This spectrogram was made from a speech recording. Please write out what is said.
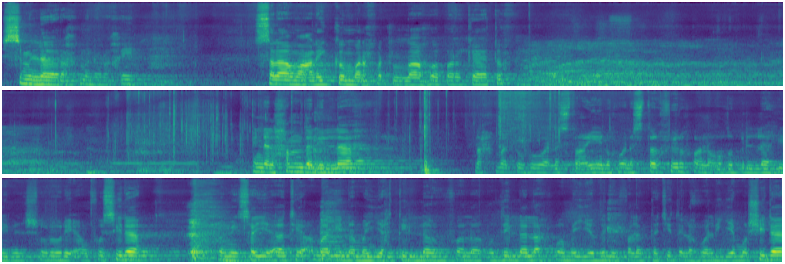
بسم الله الرحمن الرحيم السلام عليكم ورحمة الله وبركاته إن الحمد لله نحمده ونستعينه ونستغفره ونعوذ بالله من شرور أنفسنا ومن سيئات أعمالنا من يهدي الله فلا مضل له ومن يضلل فلن تجد له وليا مرشدا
